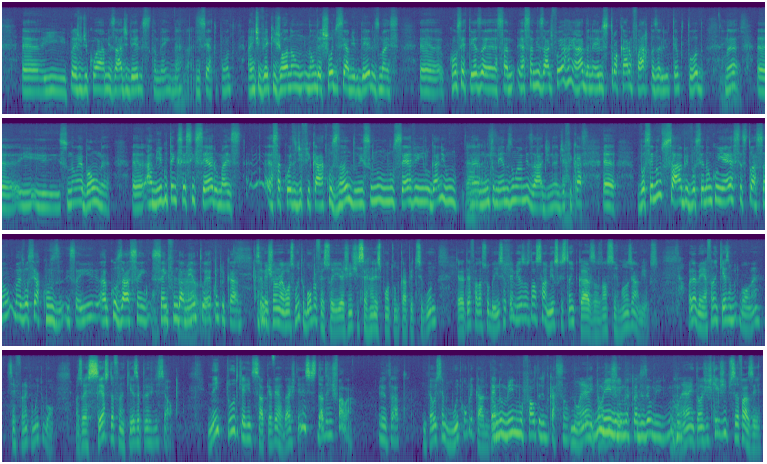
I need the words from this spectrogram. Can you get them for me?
é, e prejudicou a amizade deles também, né, em certo ponto. A gente vê que Jó não, não deixou de ser amigo deles, mas é, com certeza essa, essa amizade foi arranhada, né? Eles trocaram farpas ali o tempo todo, é né? É, e, e, isso não é bom, né? É, amigo tem que ser sincero, mas essa coisa de ficar acusando, isso não, não serve em lugar nenhum, né? muito menos numa amizade, né? De ficar... É, você não sabe, você não conhece a situação, mas você acusa. Isso aí, acusar sem, sem fundamento é complicado. Você mexeu num negócio muito bom, professor, e a gente encerrando esse ponto do capítulo 2, quero até falar sobre isso, até mesmo os nossos amigos que estão em casa, os nossos irmãos e amigos. Olha bem, a franqueza é muito bom, né? Ser franco é muito bom, mas o excesso da franqueza é prejudicial. Nem tudo que a gente sabe que é verdade tem necessidade de a gente falar. Exato. Então isso é muito complicado. Então, é no mínimo falta de educação. Não é? Então, no mínimo, gente, né? Para dizer o mínimo. Não é? Então a gente, o que a gente precisa fazer?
